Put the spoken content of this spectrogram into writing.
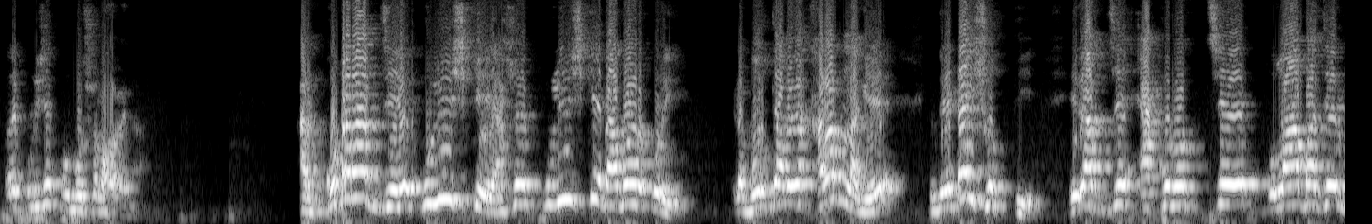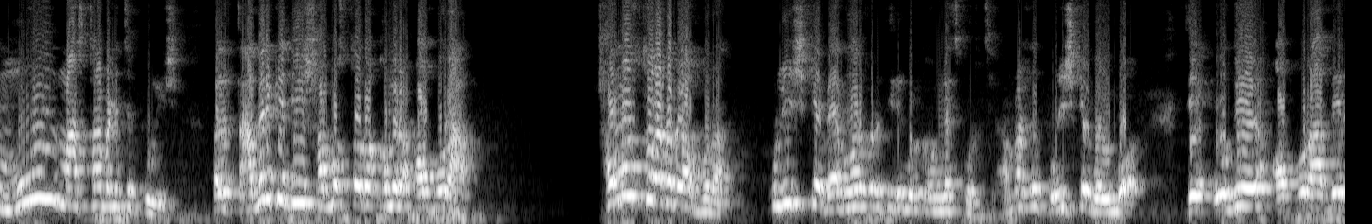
তাহলে পুলিশের প্রমোশন হবে না। আর গোটা রাজ্যে পুলিশকে, আসলে পুলিশকে ব্যবহার করি, এটা বলতে আমাদের খারাপ লাগে, কিন্তু এটাই সত্যি। এ রাজ্যে এখন হচ্ছে তোলাবাজের মূল মাস্টার হচ্ছে পুলিশ। ফলে তাদেরকে দিয়ে সমস্ত রকমের অপরাধ, সমস্ত রকমের অপরাধ পুলিশকে ব্যবহার করে তৃণমূল কংগ্রেস করছে। আমরা শুধু পুলিশকে বলব যে ওদের অপরাধের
